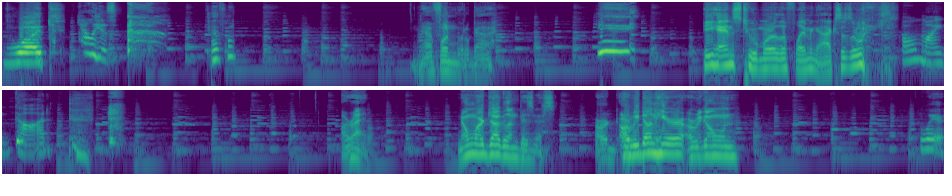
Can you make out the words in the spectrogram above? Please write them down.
What? Callius. Have fun. Have fun, little guy. Yay! He hands two more of the flaming axes away. oh my god. All right. No more juggling business. Are are we done here? Are we going Where?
